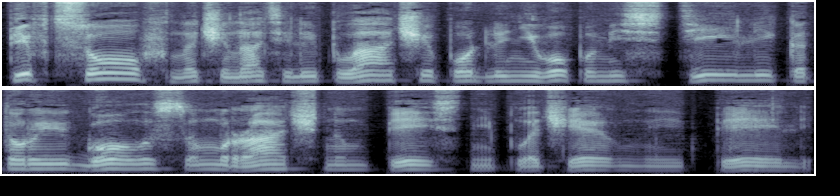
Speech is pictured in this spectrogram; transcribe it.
Певцов, начинателей плача, подле него поместили, которые голосом мрачным песни плачевные пели,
